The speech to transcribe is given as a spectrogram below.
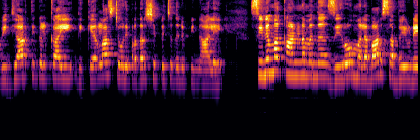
വിദ്യാർത്ഥികൾക്കായി ദി കേരള സ്റ്റോറി പ്രദർശിപ്പിച്ചതിനു പിന്നാലെ സിനിമ കാണണമെന്ന് സീറോ മലബാർ സഭയുടെ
